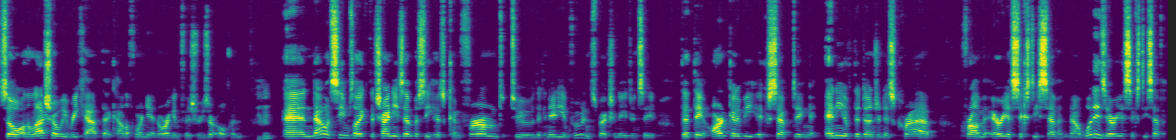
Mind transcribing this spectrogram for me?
So on the last show, we recapped that California and Oregon fisheries are open. Mhm. And now it seems like the Chinese embassy has confirmed to the Canadian Food Inspection Agency that they aren't going to be accepting any of the Dungeness crab from Area 67. Now, what is Area 67?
